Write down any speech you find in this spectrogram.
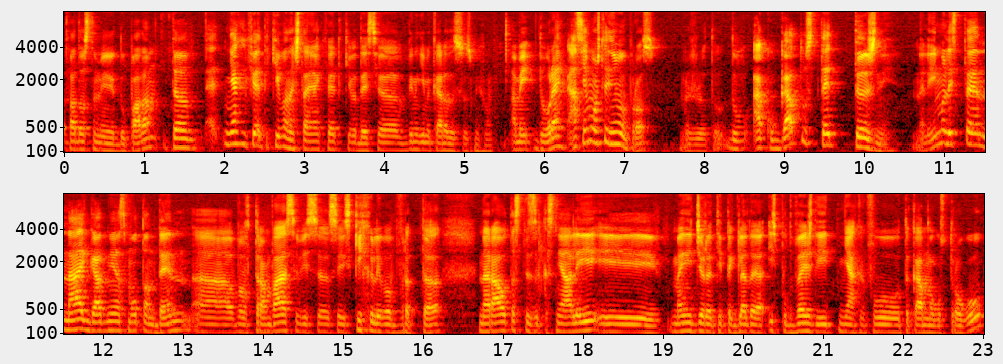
това доста ми допада. Та, е, някакви е такива неща, някакви е такива действия винаги ме кара да се усмихвам. Ами, добре, аз имам още един въпрос, между другото. А когато сте тъжни, Нали, имали сте най-гадния смотан ден, а, в трамвая са ви се, се изкихали във врата, на работа сте закъсняли и менеджерът ти те гледа изпод вежди някакво така много строго,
